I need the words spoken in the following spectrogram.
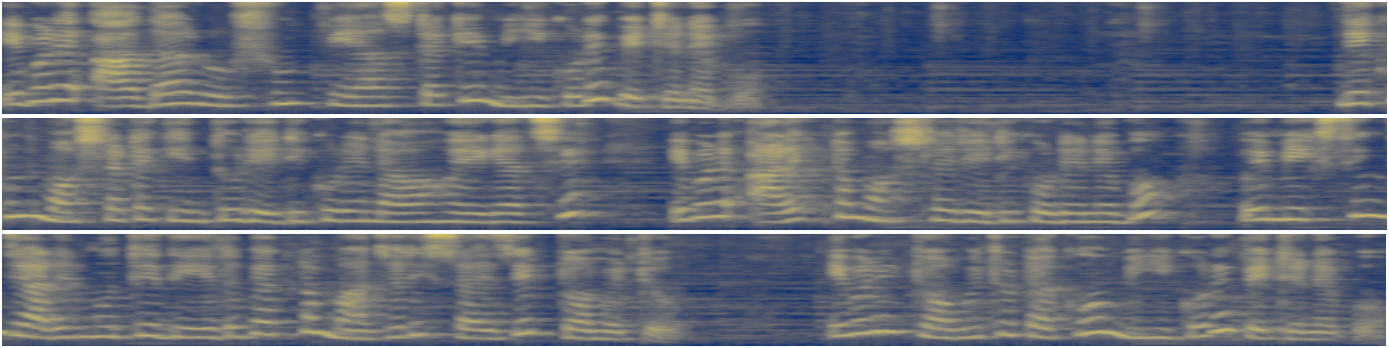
এবারে আদা, রসুন, পেঁয়াজটাকে মিহি করে বেটে নেব। দেখুন, মশলাটা কিন্তু রেডি করে নেওয়া হয়ে গেছে। এবারে আরেকটা মশলা রেডি করে নেব। ওই মিক্সিং জারের মধ্যে দিয়ে দেবো একটা মাঝারি সাইজের টমেটো। এবারে টমেটোটাকেও মিহি করে বেটে নেব।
